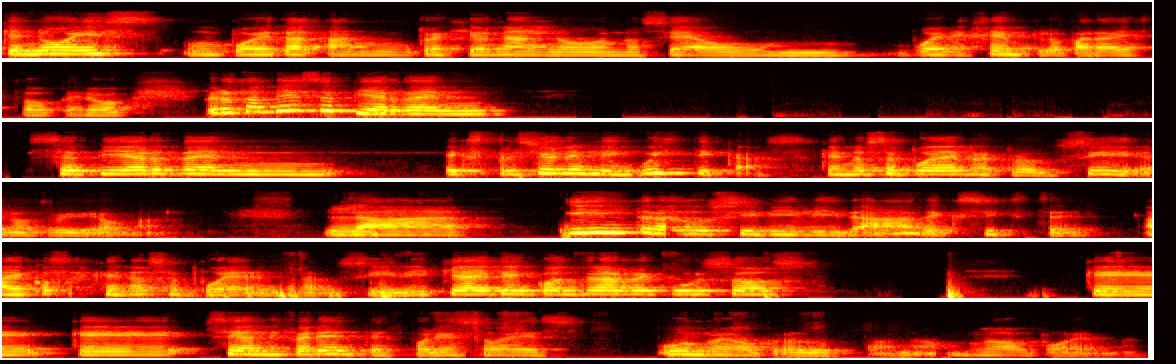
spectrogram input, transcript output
que no es un poeta tan regional, no, sea un buen ejemplo para esto, pero, también se pierden, se pierden expresiones lingüísticas que no se pueden reproducir en otro idioma. La intraducibilidad existe. Hay cosas que no se pueden traducir y que hay que encontrar recursos que, que sean diferentes. Por eso es un nuevo producto, ¿no? un nuevo poema.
